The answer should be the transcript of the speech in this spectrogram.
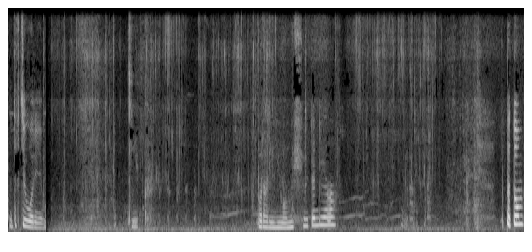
Это в теории. Тик прольем еще это дело. И потом,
